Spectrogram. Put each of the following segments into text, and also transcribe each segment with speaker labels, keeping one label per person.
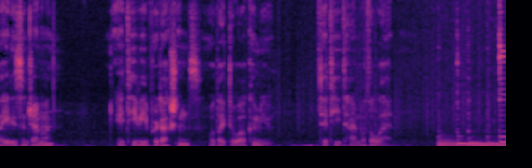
Speaker 1: Ladies and gentlemen, ATV Productions would like to welcome you to Tea Time with Aladdin.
